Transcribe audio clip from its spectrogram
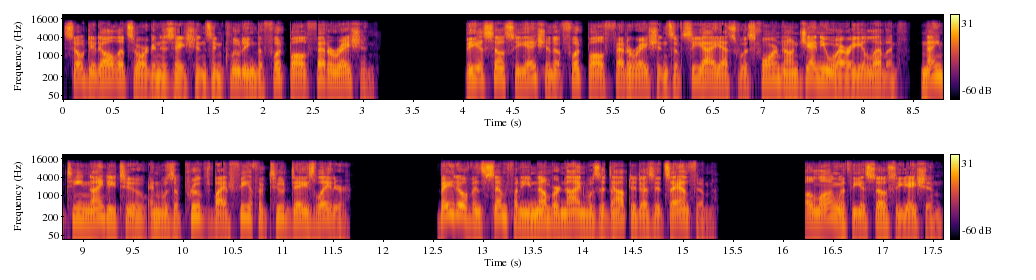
so did all its organizations, including the Football Federation. The Association of Football Federations of CIS was formed on January 11, 1992, and was approved by FIFA two days later. Beethoven's Symphony No. 9 was adopted as its anthem. Along with the association,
